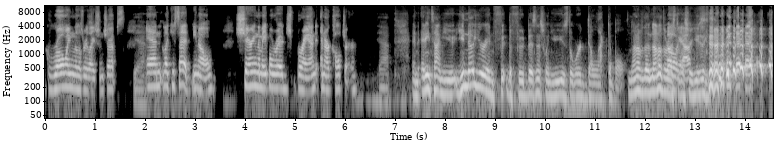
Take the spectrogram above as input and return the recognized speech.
growing those relationships yeah, and like you said, you know, sharing the Maple Ridge brand and our culture. yeah. And anytime you you know you're in fo- the food business when you use the word delectable. None of the none of the oh, rest Oh, of us are using that.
